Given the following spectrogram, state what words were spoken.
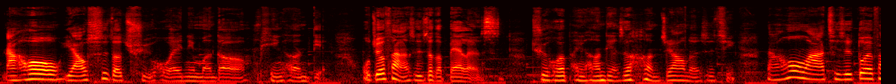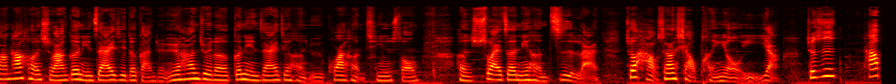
然后也要试着取回你们的平衡点。我觉得反而是这个 balance，取回平衡点是很重要的事情。然后啊，其实对方他很喜欢跟你在一起的感觉，因为他觉得跟你在一起很愉快、很轻松、很率真，你很自然，就好像小朋友一样，就是他。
